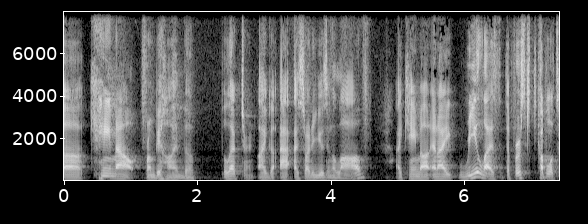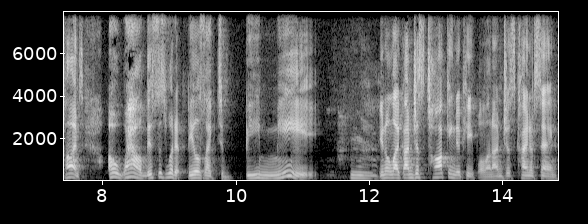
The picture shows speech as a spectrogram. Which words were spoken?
uh, came out from behind the, the lectern. I, got, I started using a lav. I came out and I realized that the first couple of times, oh, wow, this is what it feels like to be me. You know, like I'm just talking to people and I'm just kind of saying,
